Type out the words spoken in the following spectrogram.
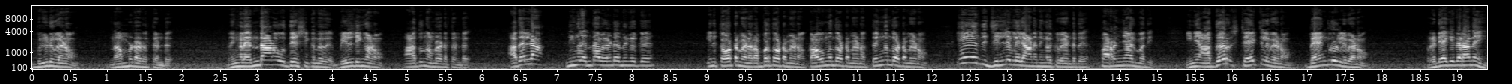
വീട് വേണോ? നമ്മുടെ അടുത്തുണ്ട്. നിങ്ങൾ എന്താണോ ഉദ്ദേശിക്കുന്നത്? ബിൽഡിംഗ് ആണോ? അതും നമ്മുടെ അടുത്തുണ്ട്. അതല്ല നിങ്ങൾ എന്താ വേണ്ടത് നിങ്ങൾക്ക്? ഇനി തോട്ടം വേണോ? റബ്ബർ തോട്ടം വേണോ? കവുങ്ങും തോട്ടം വേണോ? തെങ്ങും തോട്ടം വേണോ? ഏത് ജില്ലകളിലാണ് നിങ്ങൾക്ക് വേണ്ടത്? പറഞ്ഞാൽ മതി. ഇനി അതർ സ്റ്റേറ്റിൽ വേണോ? ബാംഗ്ലൂരിൽ വേണോ? റെഡിയാക്കി തരാന്നേ.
